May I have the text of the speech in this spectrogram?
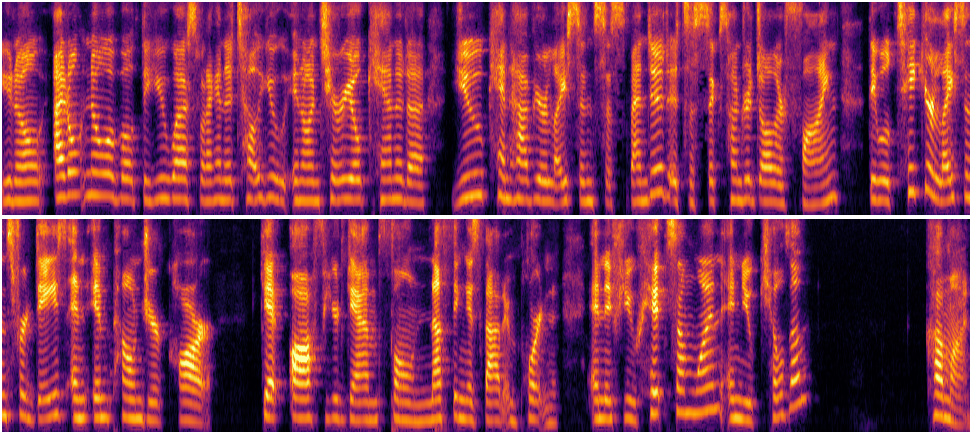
You know, I don't know about the US, but I'm going to tell you in Ontario, Canada, you can have your license suspended. It's a $600 fine. They will take your license for days and impound your car get off your damn phone. Nothing is that important. And if you hit someone and you kill them, come on,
